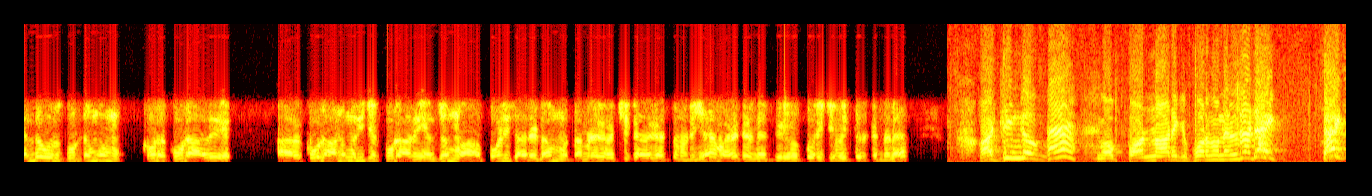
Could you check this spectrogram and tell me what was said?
எந்த ஒரு கூட்டமும் கூட கூடாது அஹ், கூட அனுமதிக்க கூடாது என்றும் போலீசாரிடம் தமிழக வெற்றி கழகத்தினுடைய வழக்கறிஞர் பிரிவு கோரிக்கை வைத்திருக்கின்றனர். அடிங்க. உங்க பொண்ணாடிக்கு பிறந்தவன் டேய் டேய்.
